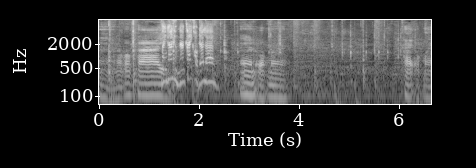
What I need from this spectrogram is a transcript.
อ่าเราก็คลายใบหน้าหนึ่งหน้าใกล้ขอบด้านล่างให้มันออกมาคลายออกมา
